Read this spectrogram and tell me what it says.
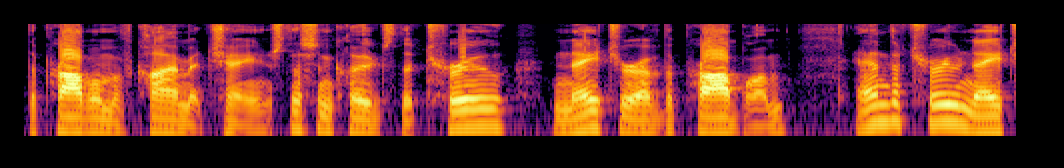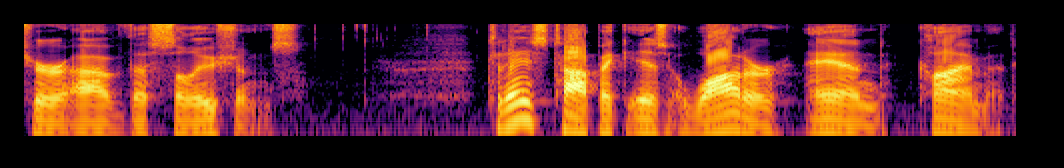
the problem of climate change. This includes the true nature of the problem and the true nature of the solutions. Today's topic is water and climate.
